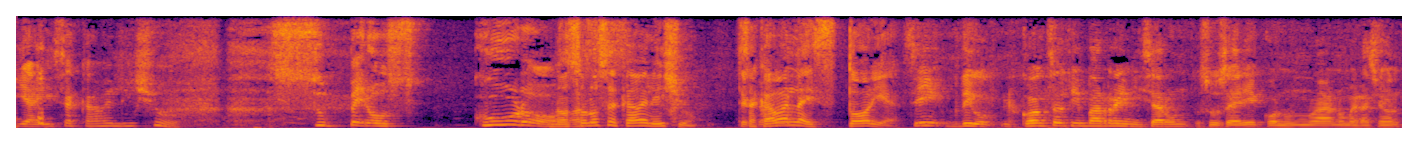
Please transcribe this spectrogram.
Y ahí se acaba el issue. Súper oscuro. No solo se acaba el issue, Se se acaba acaba- la historia. Sí, digo, Constantine va a reiniciar un- su serie con una numeración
